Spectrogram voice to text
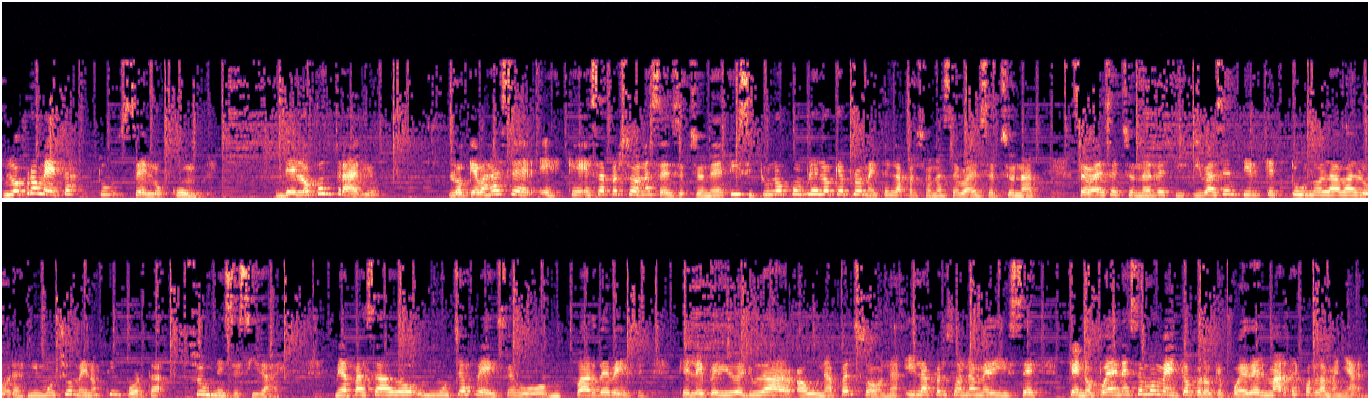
lo prometas, tú se lo cumples. De lo contrario, lo que vas a hacer es que esa persona se decepcione de ti. Si tú no cumples lo que prometes, la persona se va a decepcionar, se va a decepcionar de ti y va a sentir que tú no la valoras, ni mucho menos te importa sus necesidades. Me ha pasado muchas veces o un par de veces que le he pedido ayuda a una persona y la persona me dice que no puede en ese momento, pero que puede el martes por la mañana.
